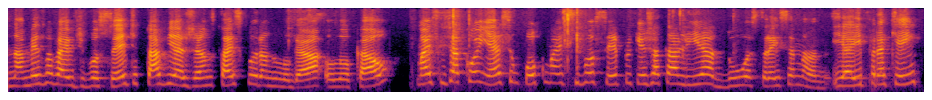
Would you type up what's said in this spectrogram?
na mesma vibe de você, de estar tá viajando, tá explorando o lugar, o local, mas que já conhece um pouco mais que você, porque já tá ali há duas, três semanas. E aí, para quem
